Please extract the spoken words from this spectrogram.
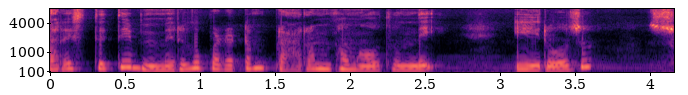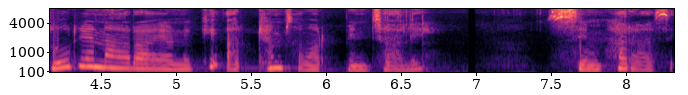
పరిస్థితి మెరుగుపడటం ప్రారంభమవుతుంది. ఈరోజు సూర్యనారాయణునికి అర్ఘ్యం సమర్పించాలి. సింహరాశి.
